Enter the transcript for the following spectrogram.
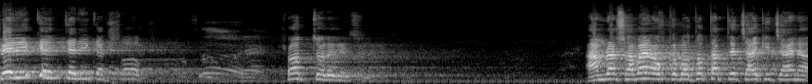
ব্যারিকেড ট্যারিকেড সব। সব চলে গেছে। আমরা সবাই ঐক্যবদ্ধ থাকতে চাই কি চাই না?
